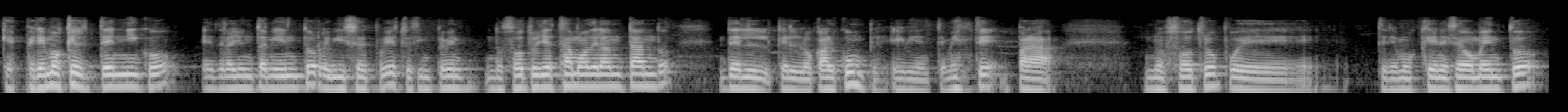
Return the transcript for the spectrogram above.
esperemos que el técnico del ayuntamiento revise el proyecto. Simplemente nosotros ya estamos adelantando del que el local cumple. Evidentemente, para nosotros pues tenemos que en ese momento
